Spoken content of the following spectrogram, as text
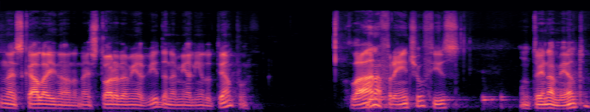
na escala e na, na história da minha vida, na minha linha do tempo, lá na frente eu fiz um treinamento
